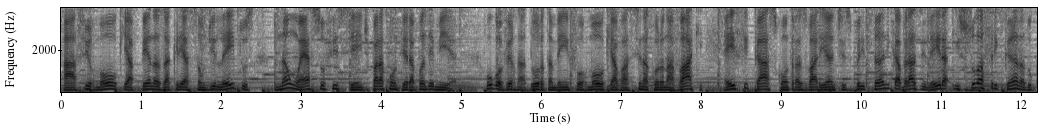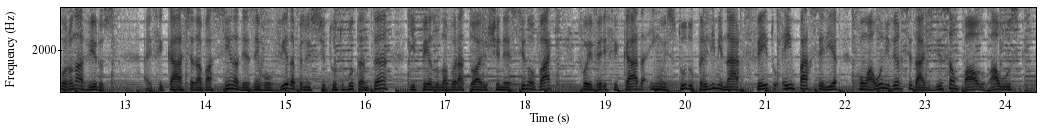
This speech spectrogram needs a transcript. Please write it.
afirmou que apenas a criação de leitos não é suficiente para conter a pandemia. O governador também informou que a vacina Coronavac é eficaz contra as variantes britânica, brasileira e sul-africana do coronavírus. A eficácia da vacina desenvolvida pelo Instituto Butantan e pelo laboratório chinês Sinovac foi verificada em um estudo preliminar feito em parceria com a Universidade de São Paulo, a USP.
